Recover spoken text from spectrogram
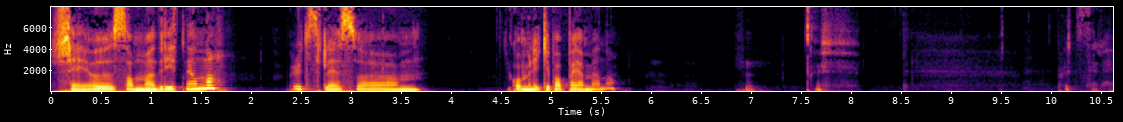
skjer jo samme driten igjen, da. Plutselig så um, kommer ikke pappa hjem igjen, da. Uff. Plutselig.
